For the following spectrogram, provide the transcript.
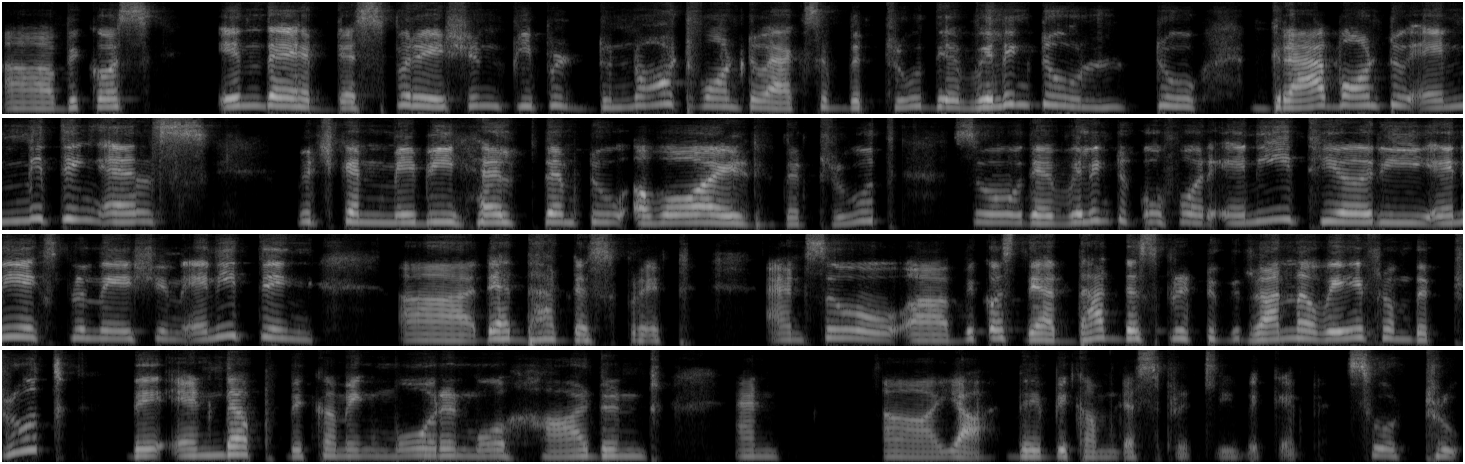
uh, because in their desperation, people do not want to accept the truth. They're willing to, to grab onto anything else which can maybe help them to avoid the truth. So they're willing to go for any theory, any explanation, anything. Uh, they're that desperate. And so, uh, because they are that desperate to run away from the truth, they end up becoming more and more hardened. And uh, yeah, they become desperately wicked. So true.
